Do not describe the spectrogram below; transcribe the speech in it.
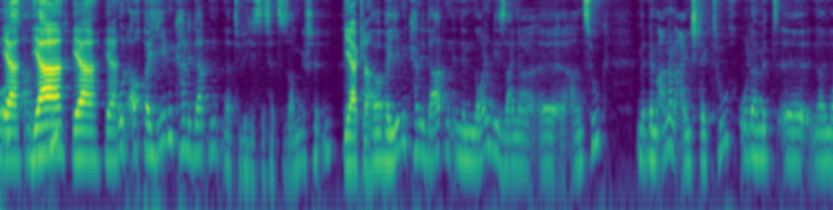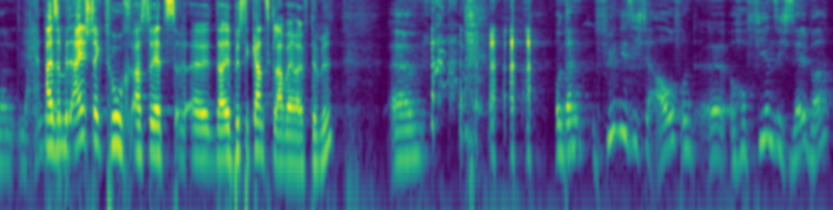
Ja, ja, ja, ja. Und auch bei jedem Kandidaten, natürlich ist das ja zusammengeschnitten. Ja, klar. Aber bei jedem Kandidaten in dem neuen Designer-Anzug. Äh, mit einem anderen Einstecktuch oder mit äh, einer, einer, anderen. Also mit Einstecktuch hast du jetzt, äh, da bist du ganz klar bei Ralf Dümmel. Ähm, Und dann führen die sich da auf und äh, hofieren sich selber,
